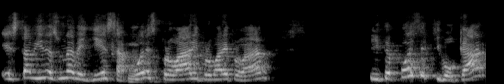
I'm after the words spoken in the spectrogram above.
esta vida es una belleza. Puedes probar y probar y probar. Y te puedes equivocar.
